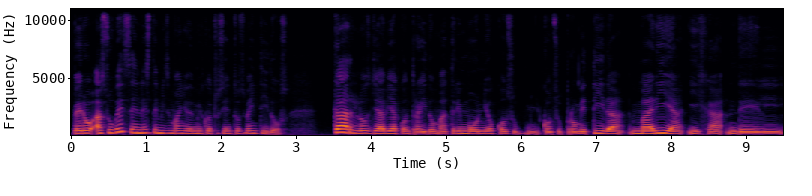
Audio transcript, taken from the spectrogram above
pero a su vez, en este mismo año de 1422, Carlos ya había contraído matrimonio con su, con su prometida María, hija del,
